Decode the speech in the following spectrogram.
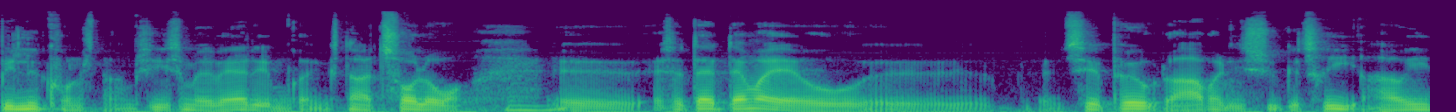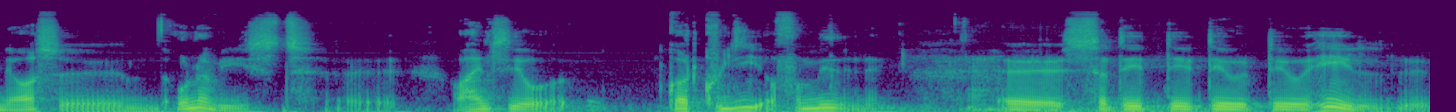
billedkunstner, kan man sige, som jeg har været det omkring snart 12 år, mm. øh, altså der, der var jeg jo øh, terapeut og arbejdede i psykiatri, og har jo egentlig også øh, undervist, øh, og har altid jo godt kunne lide at formidle. Ja. Øh, så det, det, det, er jo, det er jo helt øh,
